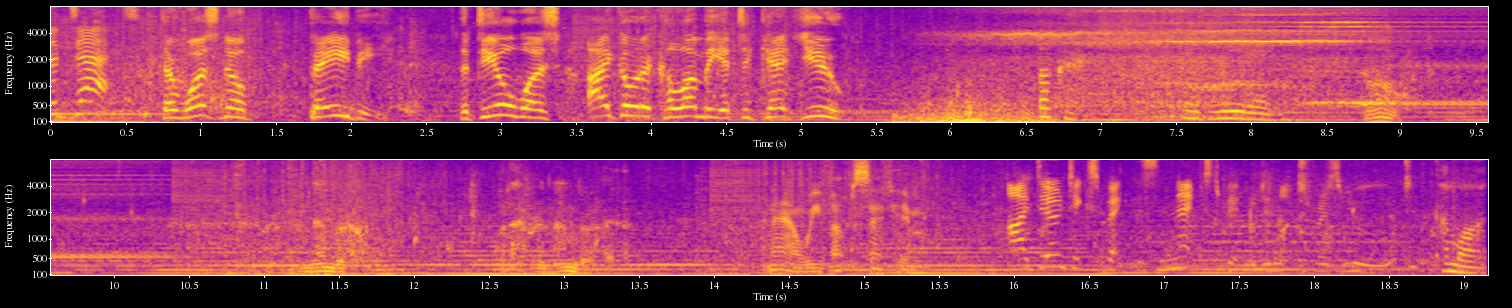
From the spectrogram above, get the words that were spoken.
the debt. There was no baby. The deal was I go to Columbia to get you. Booker, they're bleeding. Oh. I remember. What I remember. I... Now we've upset him. I don't expect this next bit will do much for his mood. Come on.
